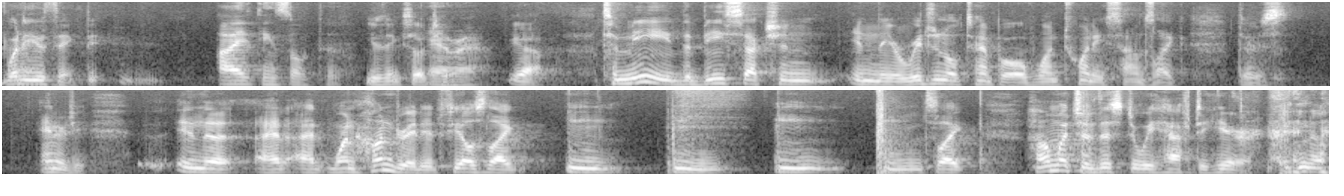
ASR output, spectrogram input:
what do you think? I think so too. You think so too? Yeah. To me, the B section in the original tempo of 120 sounds like there's energy. In the at, at 100, it feels like mm, mm, mm, mm. it's like how much of this do we have to hear? You know,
